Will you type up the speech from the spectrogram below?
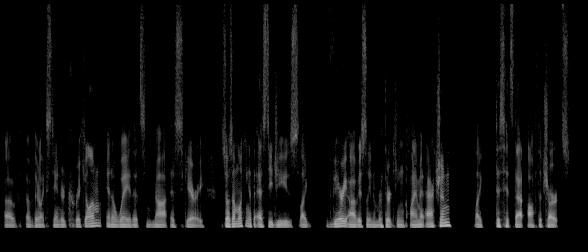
of of their like standard curriculum in a way that's not as scary. So as I'm looking at the SDGs, like very obviously number 13 climate action, like this hits that off the charts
